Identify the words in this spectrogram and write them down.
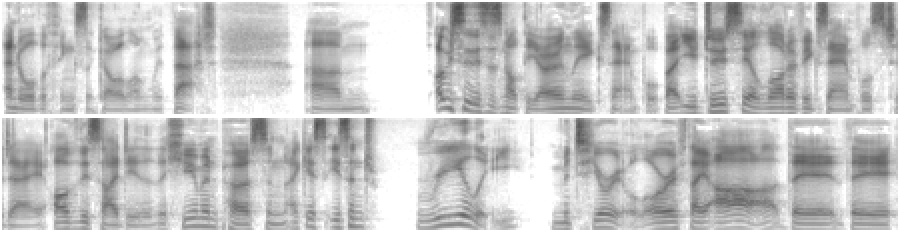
and all the things that go along with that. Um, obviously, this is not the only example, but you do see a lot of examples today of this idea that the human person, I guess, isn't really material, or if they are, they they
